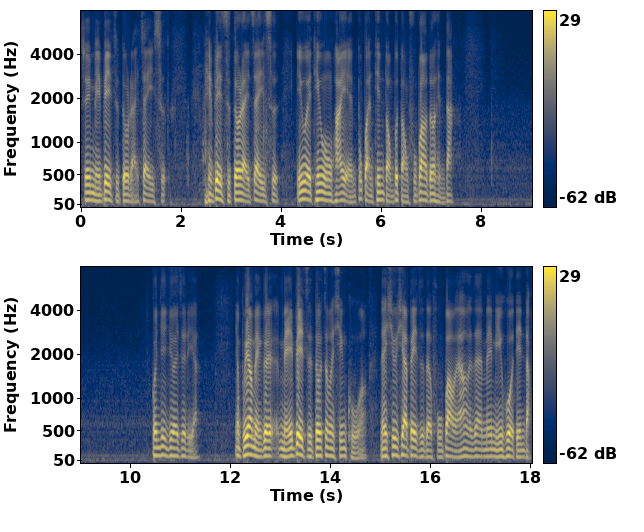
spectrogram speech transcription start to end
所以每辈子都来再一次，每辈子都来再一次，因为听闻华严，不管听懂不懂，福报都很大，关键就在这里啊，那不要每个每一辈子都这么辛苦啊，来修下辈子的福报，然后再没迷惑颠倒。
